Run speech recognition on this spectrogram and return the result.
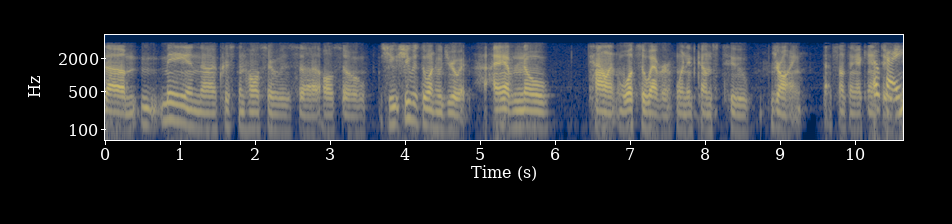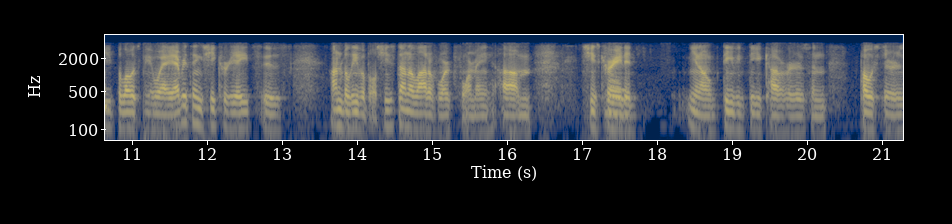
um me and uh Kristen Holzer was uh also she she was the one who drew it. I have no talent whatsoever when it comes to drawing. That's something I can't Okay. do. She blows me away. Everything she creates is unbelievable. She's done a lot of work for me. Um she's created, you know, DVD covers and posters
